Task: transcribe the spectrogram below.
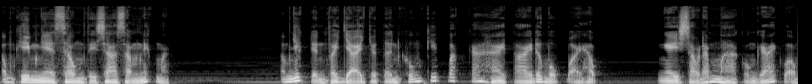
Ông Kim nghe xong thì xa sầm nét mặt. Ông nhất định phải dạy cho tên khốn kiếp bắt cá hai tay đó một bài học, Ngay sau đám ma con gái của ông.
